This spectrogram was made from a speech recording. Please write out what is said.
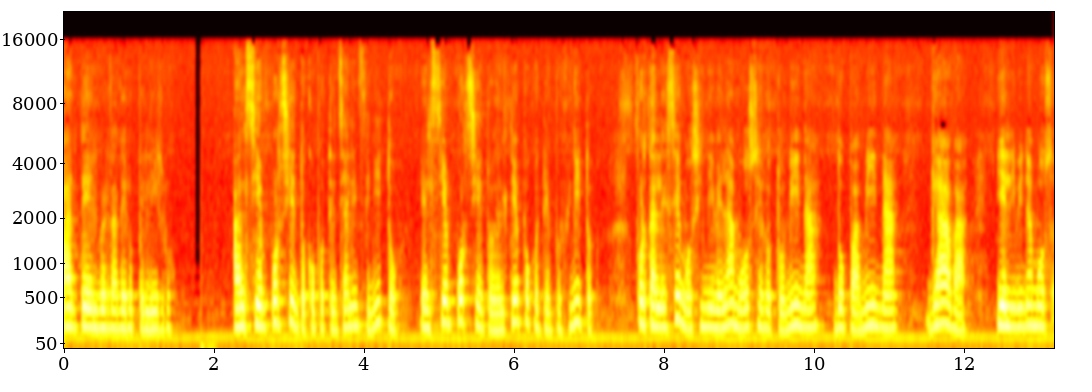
ante el verdadero peligro. Al 100% con potencial infinito, el 100% del tiempo con tiempo infinito. Fortalecemos y nivelamos serotonina, dopamina, GABA, y eliminamos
